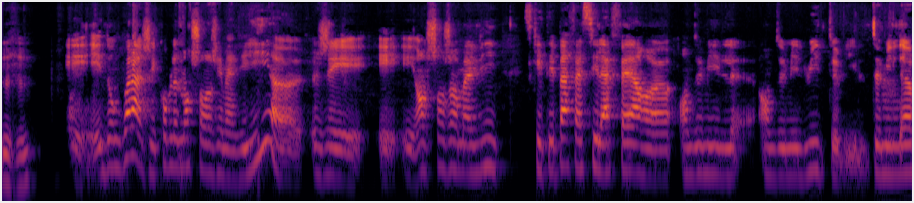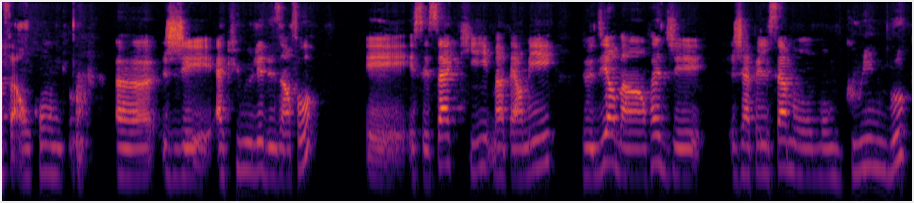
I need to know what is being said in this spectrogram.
Mm-hmm. Et, et, donc voilà, j'ai complètement changé ma vie. Euh, j'ai et, et, en changeant ma vie, ce qui n'était pas facile à faire euh, en 2000, en 2008, 2009 à Hong Kong, euh, j'ai accumulé des infos et, et c'est ça qui m'a permis de dire ben en fait j'ai j'appelle ça mon, mon green book,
